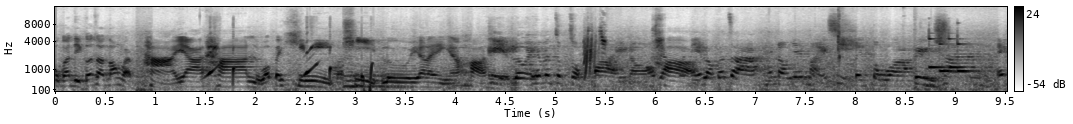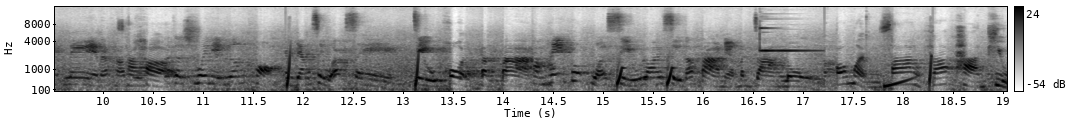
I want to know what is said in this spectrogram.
ปกติก็จะต้องแบบหายาทานหรือว่าไปคลินิกฉีดเลยอะไรอย่างเงี้ยค่ะ ฉีดเลยให้มันจบๆไปเนาะอย่างค่ะวันนี้เราก็จะให้น้องยายไหมฉีดเป็นตัวฟิวชั่นเอ็กเน่นะคะใช่ซึ่งก็จะช่วยในเรื่องของยั้งสิวอักเสบสิวผดต่างๆทำให้พวกหัวสิวรอยสิวต่างๆเนี่ยมันจางลง ก็เหมือนสร้างรากฐานผิว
